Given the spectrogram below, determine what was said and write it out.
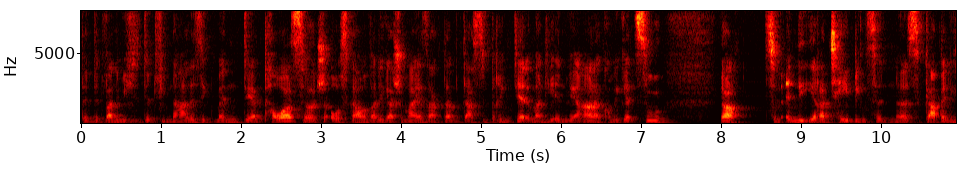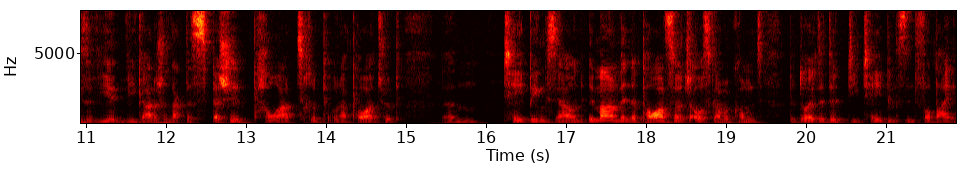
Denn das war nämlich das finale Segment der Power Search-Ausgabe, weil ich ja schon mal gesagt habe, das bringt ja immer die NWA. Da komme ich jetzt zu. Ja, zum Ende ihrer Tapings hin. Ne? Es gab ja diese, wie, wie gerade schon sagte, Special Power Trip oder Power Trip ähm, Tapings, ja, und immer wenn eine Power Search Ausgabe kommt, bedeutete die Tapings sind vorbei.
